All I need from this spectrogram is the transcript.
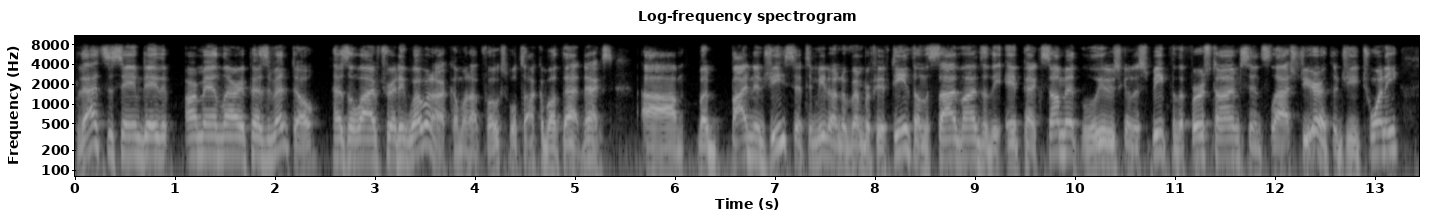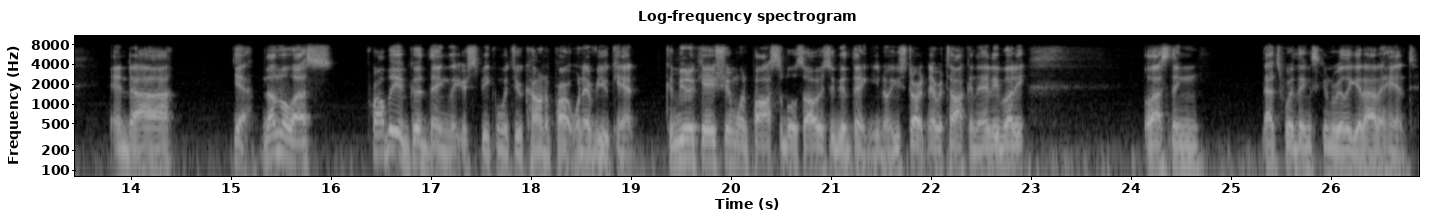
That's the same day that our man Larry Pesavento has a live trading webinar coming up, folks. We'll talk about that next. Um, but Biden and Xi set to meet on November 15th on the sidelines of the APEC summit. The leader's going to speak for the first time since last year at the G20. And uh, yeah, nonetheless, probably a good thing that you're speaking with your counterpart whenever you can. Communication, when possible, is always a good thing. You know, you start never talking to anybody, the last thing, that's where things can really get out of hand,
